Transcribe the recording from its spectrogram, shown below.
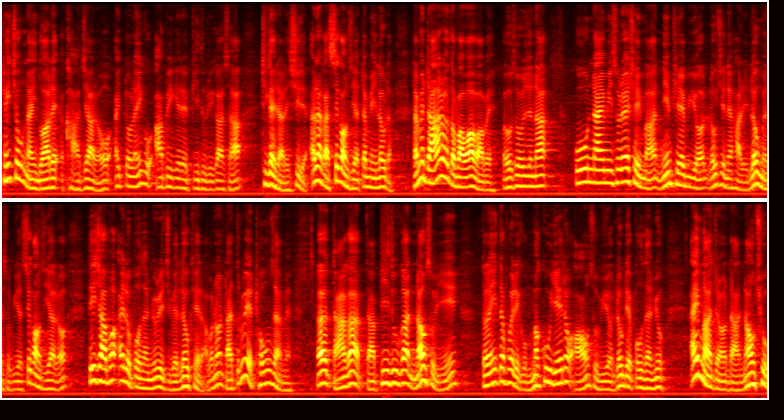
ထိန်းချုပ်နိုင်သွားတဲ့အခါကျတော့အဲ့တော်လိုင်းကိုအားပေးခဲ့တဲ့ပြည်သူတွေကစထိခိုက်တာတွေရှိတယ်အဲ့ဒါကစစ်ကောင်စီကတမင်လောက်တာဒါပေမဲ့ဒါကတော့တဘာဝပါပဲဟိုဆိုရင်ကကိုနိုင်ပြီဆိုတဲ့အချိန်မှာနင်းဖြဲပြီးတော့လှုပ်ရှင်တဲ့ဟာတွေလှုပ်မယ်ဆိုပြီးတော့စစ်ကောင်စီကတော့တေချာပေါ့အဲ့လိုပုံစံမျိုးတွေကြီးပဲလှုပ်ခဲ့တာဗောနော်ဒါသူတို့ရဲ့ထုံးစံပဲအဲဒါကဒါပြည်သူကနောက်ဆိုရင်တော်လိုင်းတပ်ဖွဲ့တွေကိုမကူရဲတော့အောင်ဆိုပြီးတော့လှုပ်တဲ့ပုံစံမျိုးအဲ့မှာကျွန်တော်ဒါနောင်ချို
